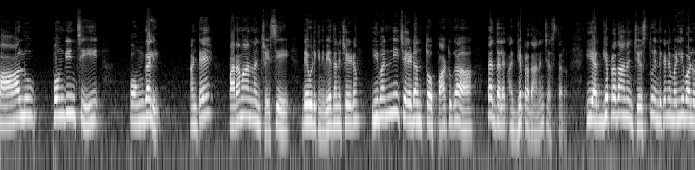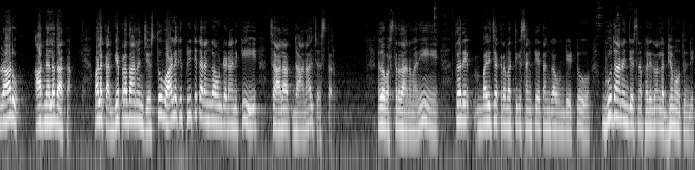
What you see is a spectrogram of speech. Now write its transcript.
పాలు పొంగించి పొంగలి అంటే పరమాన్నం చేసి దేవుడికి నివేదన చేయడం ఇవన్నీ చేయడంతో పాటుగా పెద్దలకు అర్ఘ్యప్రదానం చేస్తారు. ఈ అర్ఘ్యప్రదానం చేస్తూ ఎందుకంటే మళ్ళీ వాళ్ళు రారు ఆరు నెలల దాకా. వాళ్ళకి అర్ఘ్యప్రదానం చేస్తూ వాళ్ళకి ప్రీతికరంగా ఉండడానికి చాలా దానాలు చేస్తారు. ఏదో వస్త్రదానం అని సరే బలిచక్రవర్తికి సంకేతంగా ఉండేట్టు భూదానం చేసిన ఫలితం లభ్యమవుతుంది.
